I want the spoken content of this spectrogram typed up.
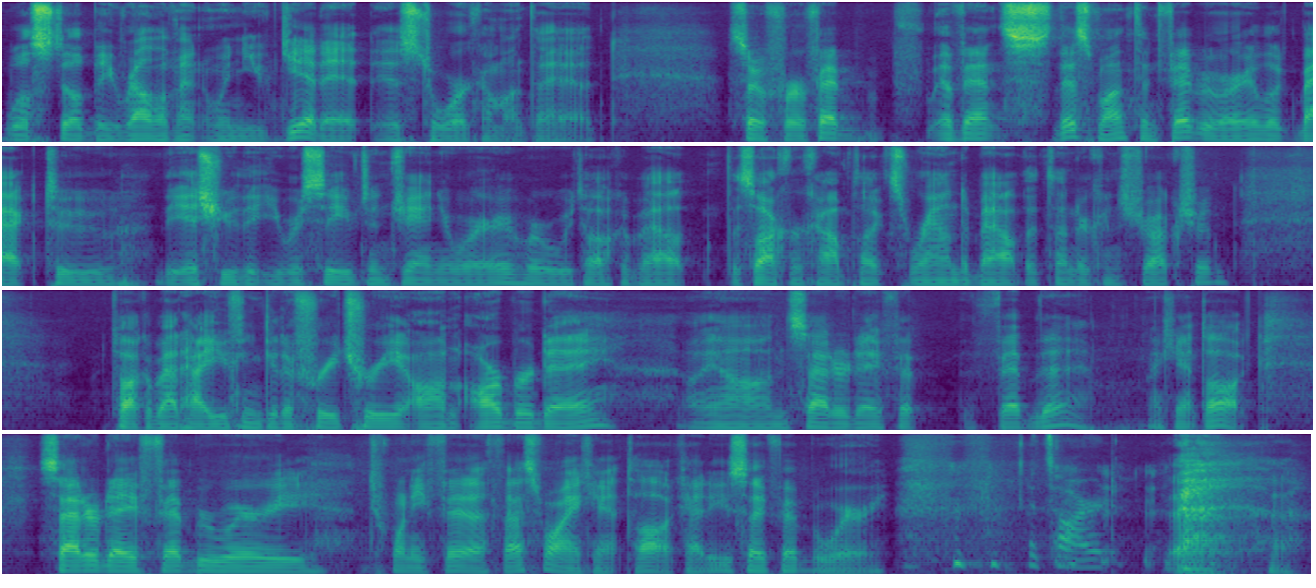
will still be relevant when you get it is to work a month ahead. So for Feb events this month in February, look back to the issue that you received in January, where we talk about the soccer complex roundabout that's under construction. Talk about how you can get a free tree on Arbor Day on Saturday, Feb, Feb Day. I can't talk. Saturday, February 25th. That's why I can't talk. How do you say February? It's hard.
